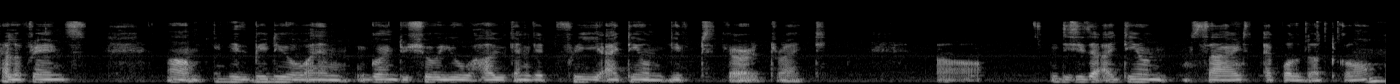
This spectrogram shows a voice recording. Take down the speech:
hello friends um, in this video I am going to show you how you can get free iTunes gift card right? Uh, this is the iTunes site apple.com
